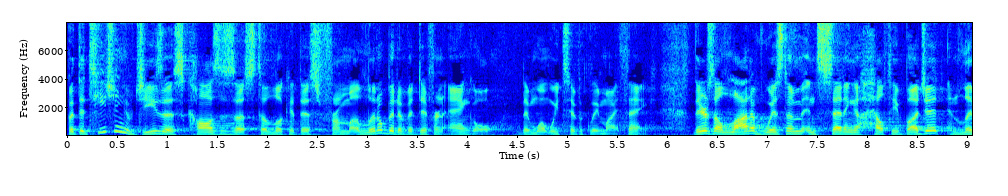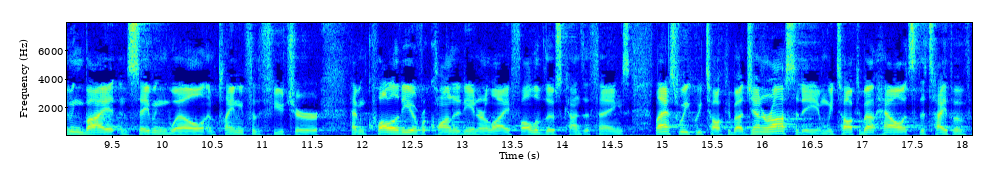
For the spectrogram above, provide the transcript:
But the teaching of Jesus causes us to look at this from a little bit of a different angle than what we typically might think. There's a lot of wisdom in setting a healthy budget and living by it and saving well and planning for the future, having quality over quantity in our life, all of those kinds of things. Last week we talked about generosity and we talked about how it's the type of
